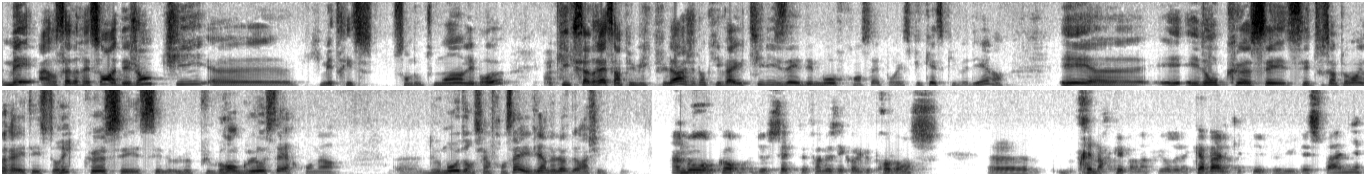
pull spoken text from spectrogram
mais en s'adressant à des gens qui qui maîtrisent sans doute moins l'hébreu qui s'adresse à un public plus large, et donc il va utiliser des mots français pour expliquer ce qu'il veut dire. Et, euh, et, donc euh, c'est tout simplement une réalité historique que c'est le, le, plus grand glossaire qu'on a euh, de mots d'anciens français, et vient de l'œuvre de Rachid. Un mot encore de cette fameuse école de Provence, euh, très marquée par l'influence de la Kabbale qui était venue d'Espagne.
